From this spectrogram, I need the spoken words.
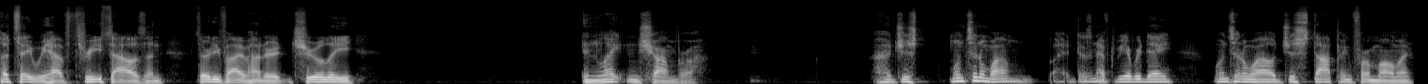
let's say we have 3,000 3,500 truly enlightened Shaumbra. Uh, just once in a while, it doesn't have to be every day, once in a while, just stopping for a moment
